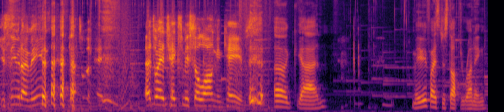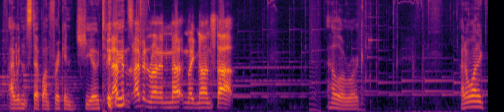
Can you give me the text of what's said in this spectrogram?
you see what I mean? That's why, that's why it takes me so long in caves. oh God. Maybe if I just stopped running, I wouldn't step on frickin' Geodudes. Dude, I've been I've been running nut, like non-stop. Hello, Roark. I don't want to.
